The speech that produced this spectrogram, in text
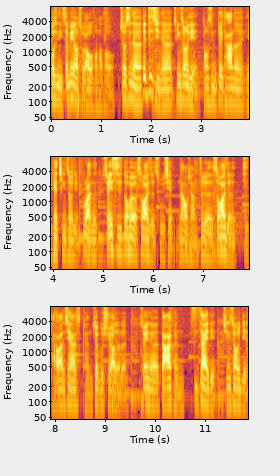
或者你身边有属老虎、逢草头，就是呢，对自己呢轻松一点。同时，你对他呢也可以轻松一点，不然呢，随时都会有受害者出现。那我想，这个受害者是台湾现在可能最不需要的人。所以呢，大家可能自在一点、轻松一点、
